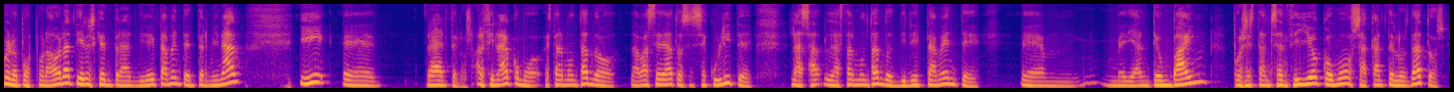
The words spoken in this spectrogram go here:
Bueno, pues por ahora tienes que entrar directamente en terminal y eh, traértelos. Al final, como estás montando la base de datos SQLite, la, la estás montando directamente em, mediante un bind, pues es tan sencillo como sacarte los datos.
